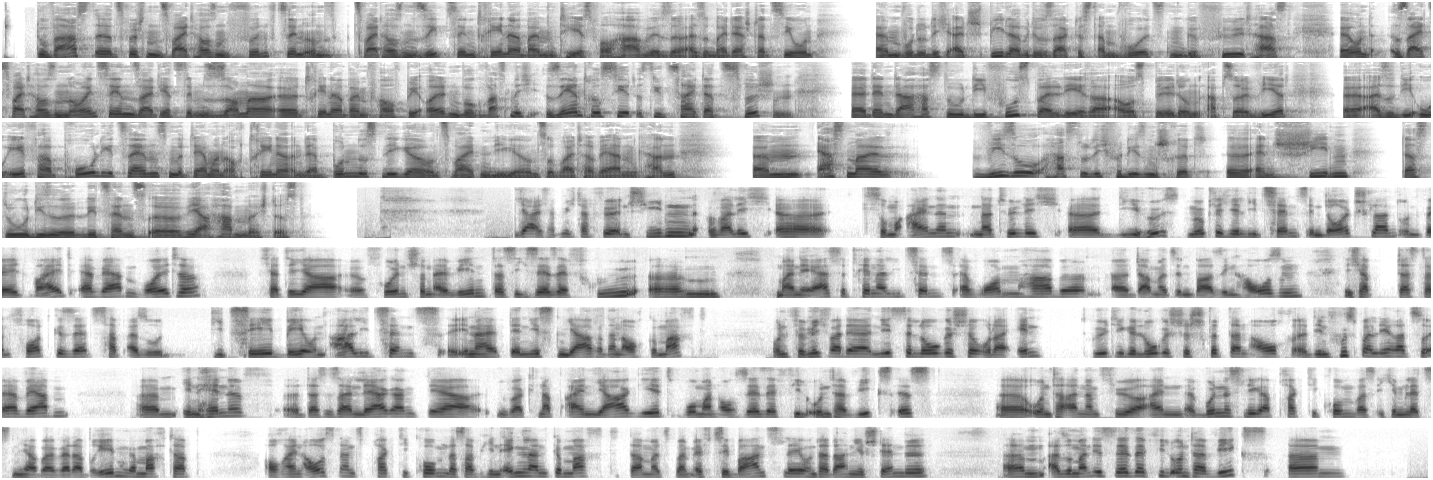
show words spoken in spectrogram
Du warst äh, zwischen 2015 und 2017 Trainer beim TSV Havelse, also bei der Station, ähm, wo du dich als Spieler, wie du sagtest, am wohlsten gefühlt hast. Äh, und seit 2019, seit jetzt im Sommer äh, Trainer beim VfB Oldenburg. Was mich sehr interessiert, ist die Zeit dazwischen. Äh, denn da hast du die Fußballlehrerausbildung absolviert. äh, also die UEFA Pro-Lizenz, mit der man auch Trainer in der Bundesliga und zweiten Liga und so weiter werden kann. Ähm, erstmal, wieso hast du dich für diesen Schritt äh, entschieden, dass du diese Lizenz äh, ja haben möchtest? Ja, ich habe mich dafür entschieden, weil ich äh, zum einen natürlich äh, die höchstmögliche Lizenz in Deutschland und weltweit erwerben wollte. Ich hatte ja äh, vorhin schon erwähnt, dass ich sehr, sehr früh ähm, meine erste Trainerlizenz erworben habe, äh, damals in Basinghausen. Ich habe das dann fortgesetzt, habe also die C, B und A-Lizenz innerhalb der nächsten Jahre dann auch gemacht. Und für mich war der nächste logische oder endgültige logische Schritt dann auch, äh, den Fußballlehrer zu erwerben ähm, in Hennef. Äh, das ist ein Lehrgang, der über knapp ein Jahr geht, wo man auch sehr, sehr viel unterwegs ist äh, unter anderem für ein äh, Bundesliga-Praktikum, was ich im letzten Jahr bei Werder Bremen gemacht habe. Auch ein Auslandspraktikum, das habe ich in England gemacht, damals beim FC Barnsley unter Daniel Stendel. Ähm, also man ist sehr, sehr viel unterwegs. Ähm,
